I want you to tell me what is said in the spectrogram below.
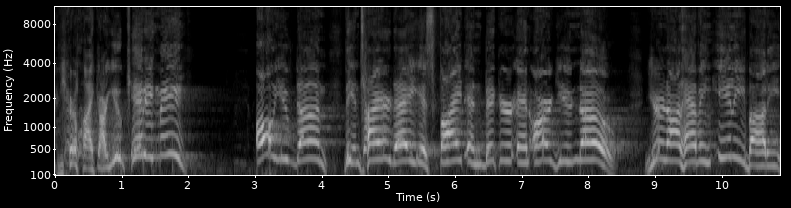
And you're like, Are you kidding me? All you've done the entire day is fight and bicker and argue. No, you're not having anybody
